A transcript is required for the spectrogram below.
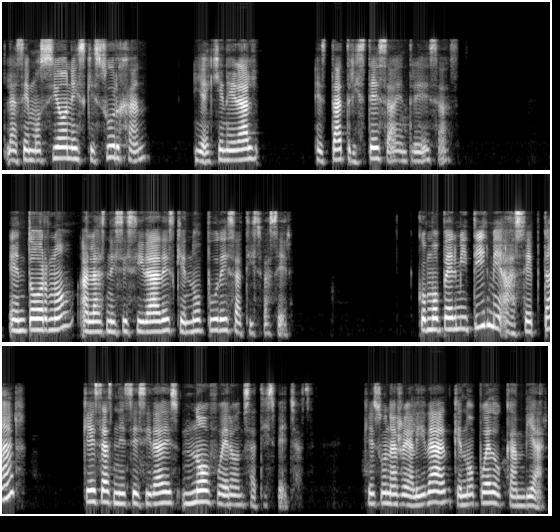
las emociones que surjan, y en general está tristeza entre esas, en torno a las necesidades que no pude satisfacer. Como permitirme aceptar que esas necesidades no fueron satisfechas, que es una realidad que no puedo cambiar.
